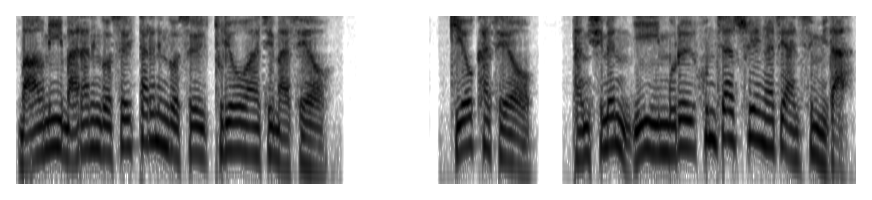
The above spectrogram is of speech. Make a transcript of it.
마음이 말하는 것을 따르는 것을 두려워하지 마세요. 기억하세요. 당신은 이 임무를 혼자 수행하지 않습니다.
